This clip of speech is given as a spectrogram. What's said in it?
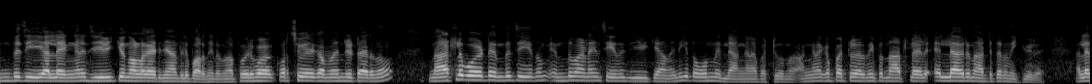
എന്ത് ചെയ്യുക അല്ല എങ്ങനെ ജീവിക്കും എന്നുള്ള കാര്യം ഞാൻ അതിൽ പറഞ്ഞിരുന്നു. അപ്പോൾ ഒരു കുറച്ച് പേര് കമന്റ് ഇട്ടായിരുന്നു നാട്ടിൽ പോയിട്ട് എന്ത് ചെയ്തും എന്ത് വേണേലും ചെയ്ത് ജീവിക്കാമെന്ന് എനിക്ക് തോന്നുന്നില്ല അങ്ങനെ പറ്റുമെന്ന്. അങ്ങനെയൊക്കെ പറ്റുമായിരുന്നു ഇപ്പോൾ നാട്ടിലെ എല്ലാവരും നാട്ടിൽ തന്നെ നിൽക്കില്ലേ അല്ലെ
